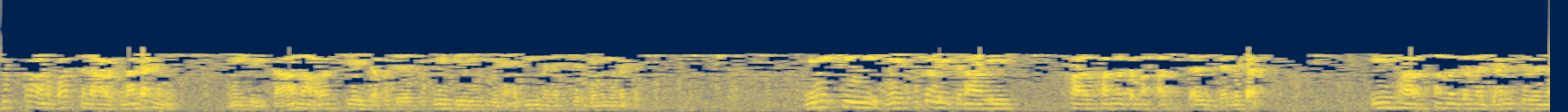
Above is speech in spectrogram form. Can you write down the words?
දුක්ඛානුපස්සනාවට නගන්නේ? මේක ඉතාම අවශ්‍යයි අපට සුඛේ කියන ඇදීම නැති කර ගැනීමට. මේකේ මේ සුඛ වේදනාවේ හා සමගම අත්දැල් දැනට ඒ හා සමගම ජනිත වෙන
